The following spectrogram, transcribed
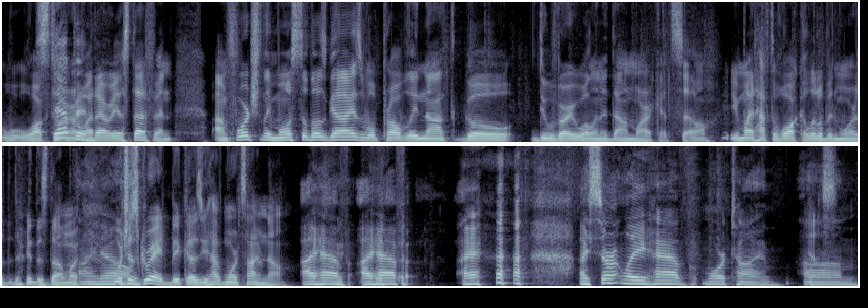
walk STEPN. whatever, yeah, STEPN. Unfortunately, most of those guys will probably not go do very well in a down market. So you might have to walk a little bit more during this down market. I know. Which is great because you have more time now. I have, I have, I, I certainly have more time. Yes. Um,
